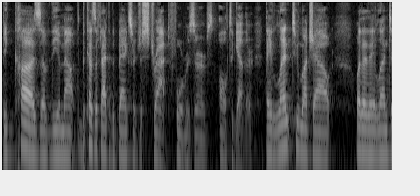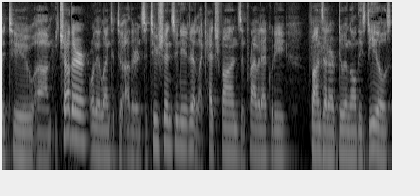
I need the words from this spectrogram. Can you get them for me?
because of the amount because of the fact that the banks are just strapped for reserves altogether. They lent too much out, whether they lent it to um, each other or they lent it to other institutions who needed it, like hedge funds and private equity funds that are doing all these deals.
